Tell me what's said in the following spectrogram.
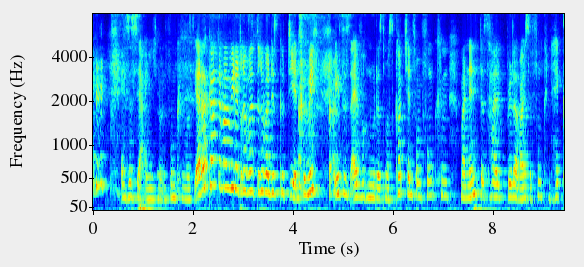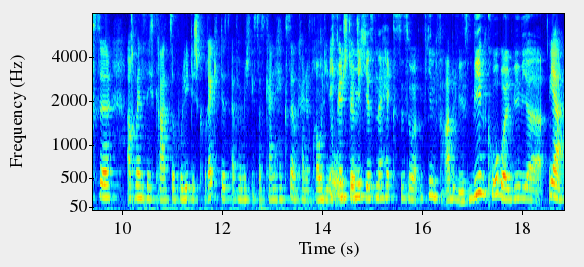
es ist ja eigentlich nur ein Funkenmus. Ja, da könnte man wieder drüber, drüber diskutieren. Für mich ist es einfach nur das Maskottchen vom Funken. Man nennt es halt blöderweise Funkenhexe, auch wenn es nicht gerade so politisch korrekt ist. Aber für mich ist das keine Hexe und keine Frau, die da Ich finde, für mich ist eine Hexe so wie ein Fabelwesen, wie ein Kobold, wie wir Ja,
